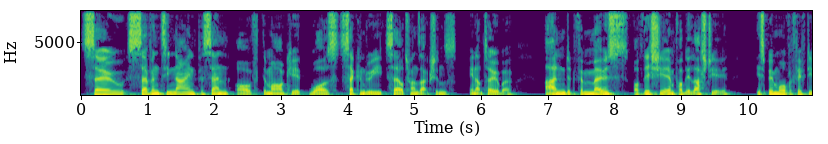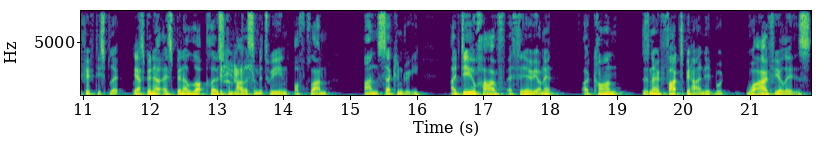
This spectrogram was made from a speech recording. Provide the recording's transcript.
So 79% of the market was secondary sale transactions in October. And for most of this year and probably last year, it's been more of a 50-50 split. Yeah. It's been a it's been a lot closer comparison between off plan and secondary. I do have a theory on it. I can't there's no facts behind it, but what I feel is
